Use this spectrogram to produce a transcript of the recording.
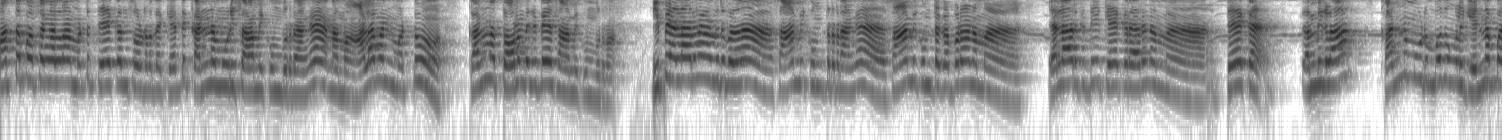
மற்ற பசங்கள்லாம் மட்டும் தேக்கன் சொல்கிறத கேட்டு கண்ணை மூடி சாமி கும்பிட்றாங்க. நம்ம அளவன் மட்டும் கண்ணை திறந்துக்கிட்டே சாமி கும்பிட்றான். இப்போ எல்லாருமே வந்துட்டு பார்த்தீங்கன்னா சாமி கும்பிட்டுறாங்க. சாமி கும்பிட்டக்கப்புறம் நம்ம எல்லாருக்கிட்டையும் கேட்குறாரு நம்ம தேக்க தம்பிகளா கண்ணு மூடும்போது உங்களுக்கு என்னப்பா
